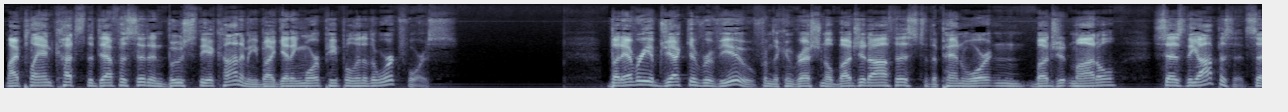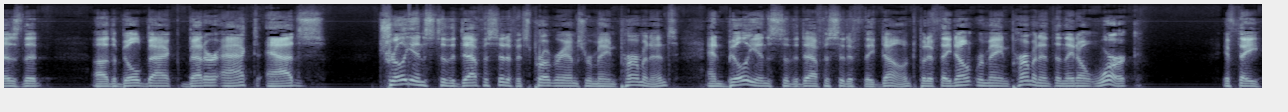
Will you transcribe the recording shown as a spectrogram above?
My plan cuts the deficit and boosts the economy by getting more people into the workforce. But every objective review, from the Congressional Budget Office to the Penn Wharton budget model, says the opposite, says that uh, the Build Back Better Act adds trillions to the deficit if its programs remain permanent and billions to the deficit if they don't. But if they don't remain permanent, then they don't work. If they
